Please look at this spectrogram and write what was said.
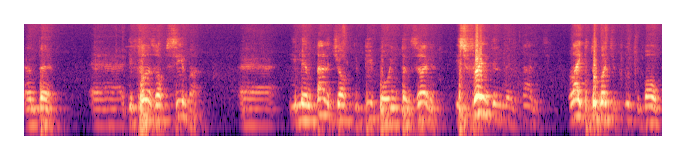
And uh, uh, the fans of Simba, uh, the mentality of the people in Tanzania is friendly mentality. Like too much football,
